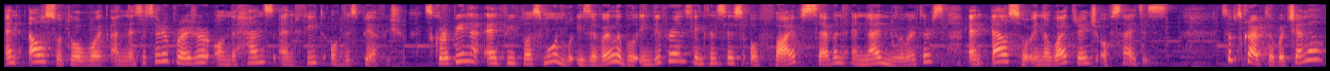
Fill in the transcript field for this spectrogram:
and also to avoid unnecessary pressure on the hands and feet of the spearfisher. Scorpena A3 Plus model is available in different thicknesses of 5, 7 and 9 mm and also in a wide range of sizes. Subscribe to our channel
